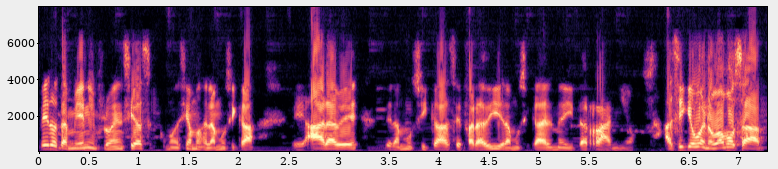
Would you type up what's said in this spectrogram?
pero también influencias, como decíamos, de la música eh, árabe, de la música sefaradí, de la música del Mediterráneo. Así que bueno, vamos a,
